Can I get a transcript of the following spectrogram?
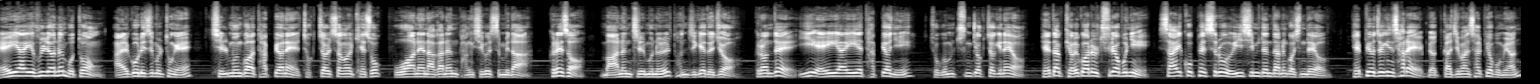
AI 훈련은 보통 알고리즘을 통해 질문과 답변의 적절성을 계속 보완해 나가는 방식을 씁니다. 그래서 많은 질문을 던지게 되죠. 그런데 이 AI의 답변이 조금 충격적이네요. 대답 결과를 추려보니 사이코패스로 의심된다는 것인데요. 대표적인 사례 몇 가지만 살펴보면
